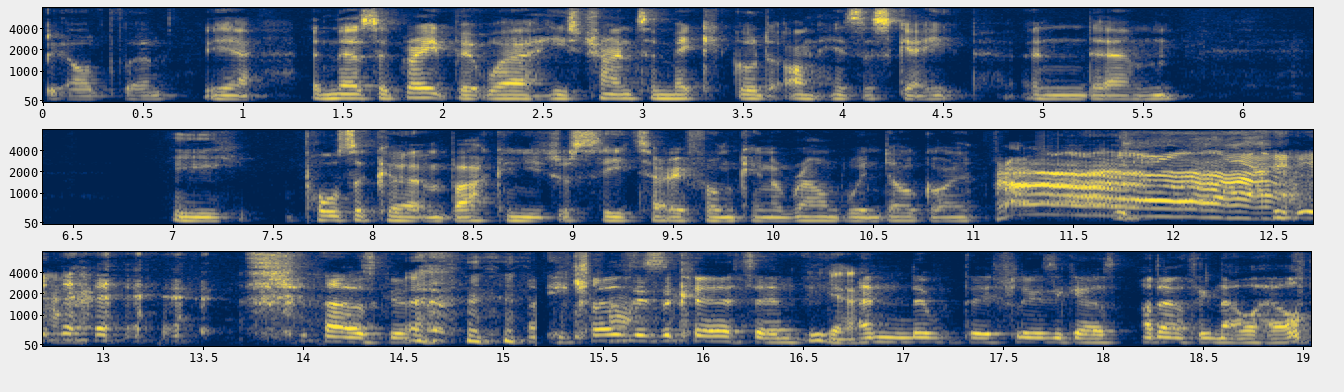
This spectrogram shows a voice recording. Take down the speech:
bit odd then. Yeah, and there's a great bit where he's trying to make good on his escape, and um, he pulls a curtain back, and you just see Terry Funk in a round window going. That was good. he closes the curtain, Yeah. and the, the floozy goes, "I don't think that will help."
